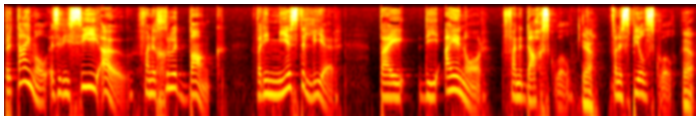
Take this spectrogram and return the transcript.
Partymal is dit die CEO van 'n groot bank wat die meeste leer by die eienaar van 'n dagskool. Ja. Van 'n speelskool. Ja.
